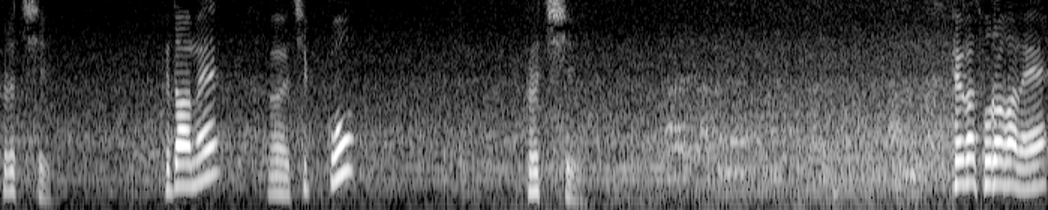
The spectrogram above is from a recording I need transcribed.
그렇지. 그 다음에 어, 짚고 그렇지. 배가 돌아가네.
